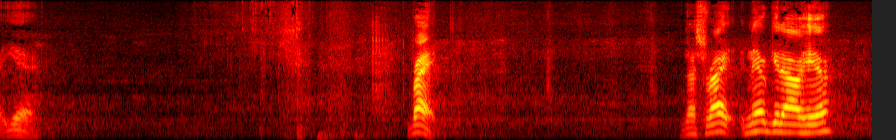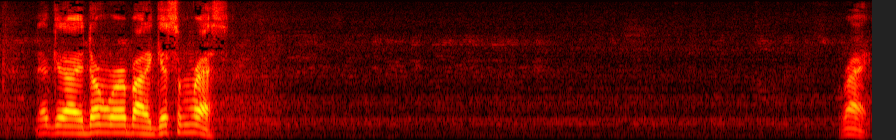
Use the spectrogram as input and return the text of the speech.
yeah. Right. That's right. And they'll get out here. Get out here. Don't worry about it. Get some rest. Right.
